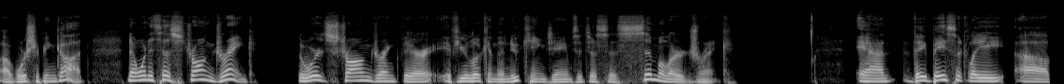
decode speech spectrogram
uh, worshiping God. Now, when it says strong drink, the word strong drink there, if you look in the New King James, it just says similar drink. And they basically, uh,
